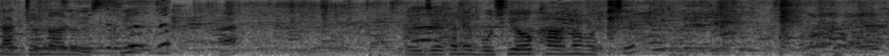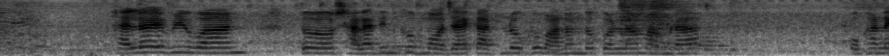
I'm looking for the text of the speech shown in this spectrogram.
তার জন্য আরও এসছি। এই যে এখানে বসিয়েও খাওয়ানো হচ্ছে। হ্যালো এভরিওয়ান তো সারাদিন খুব মজায় কাটলো, খুব আনন্দ করলাম আমরা। ওখানে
